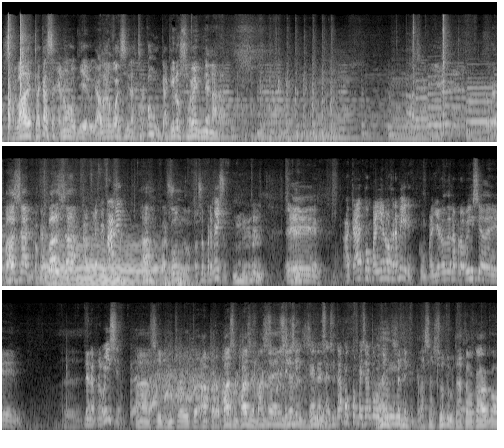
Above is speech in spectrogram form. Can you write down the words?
se va de esta casa que no lo quiero. Y ahora le voy a decir a Chacón que aquí no se vende nada. Lo que pasa, lo que pasa. Ah, Facundo. Con su permiso. Eh, acá compañero Ramírez, compañero de la provincia de. De la provincia. Ah, sí, mucho gusto. Ah, pero pase, pase, pase. Sí, sí, que necesitamos conversar con usted un momentito. qué clase que usted ha tocado con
